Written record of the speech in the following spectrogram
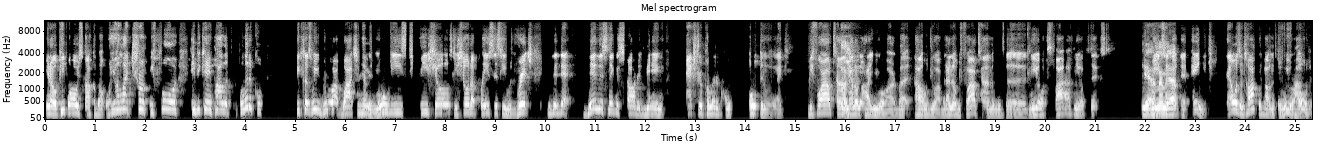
You know, people always talk about, well, you're like Trump before he became polit- political because we grew up watching him in movies, TV shows. He showed up places. He was rich. He did that. Then this nigga started being extra political openly. Like before our time, I don't know how you are, but how old you are, but I know before our time, it was the New York's five, New York six. Yeah, I remember that. that page. That wasn't talked about until we were older.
